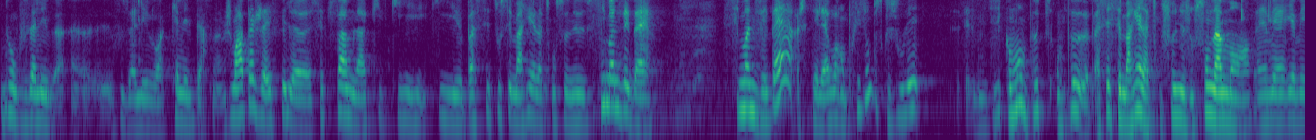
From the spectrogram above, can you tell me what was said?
donc vous allez euh, vous allez voir quel est le personnage je me rappelle j'avais fait cette femme là qui, passait tous ses maris à la tronçonneuse Simone Weber Simone Weber j'étais allée la voir en prison parce que je voulais je me disais comment on peut on peut passer ses maris à la tronçonneuse? Ou son amant hein. il y avait, il y avait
